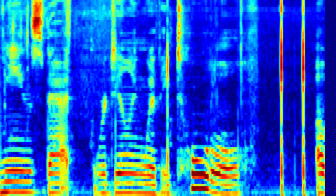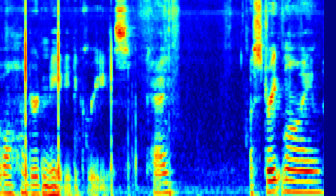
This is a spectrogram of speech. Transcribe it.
means that we're dealing with a total of 180 degrees, okay? A straight line,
